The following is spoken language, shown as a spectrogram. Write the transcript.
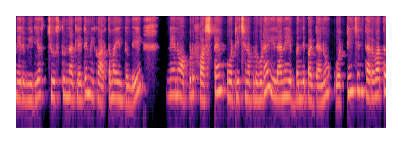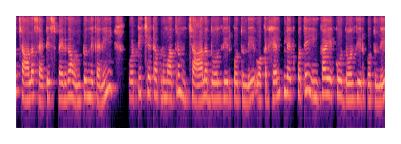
మీరు వీడియోస్ చూస్తున్నట్లయితే మీకు అర్థమై ఉంటుంది. నేను అప్పుడు ఫస్ట్ టైం వట్టించినప్పుడు కూడా ఇలానే ఇబ్బంది పడ్డాను. వట్టించిన తర్వాత చాలా సాటిస్ఫైడ్గా ఉంటుంది కానీ వట్టించేటప్పుడు మాత్రం చాలా దోలు తీరిపోతుంది. ఒకరి హెల్ప్ లేకపోతే ఇంకా ఎక్కువ దోలు తీరిపోతుంది.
